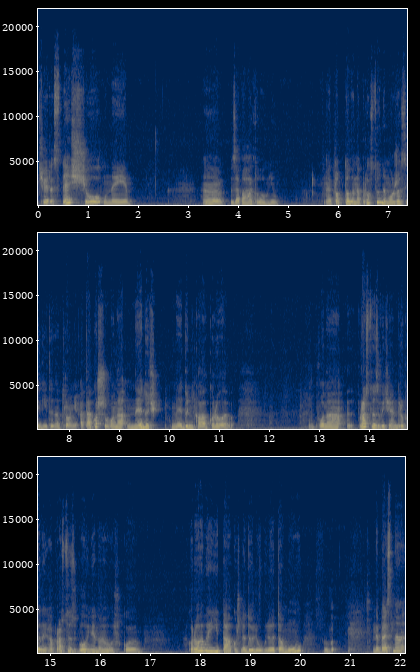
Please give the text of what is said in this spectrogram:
через те, що у неї е, забагато вогню. Е, Тобто вона просто не може сидіти на троні, а також вона не, доч... не донька королеви. Вона просто звичайна драконига, просто з вогняною лускою. Королева її також недолюблює, тому небесна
